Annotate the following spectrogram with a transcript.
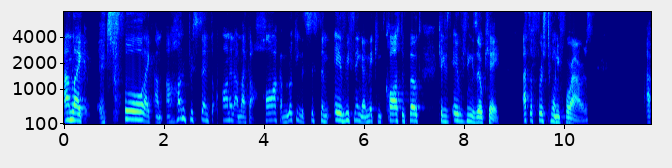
I'm like, it's full, like I'm 100% on it. I'm like a hawk. I'm looking the system, everything. I'm making calls to folks, Check that everything is okay. That's the first 24 hours. Uh,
